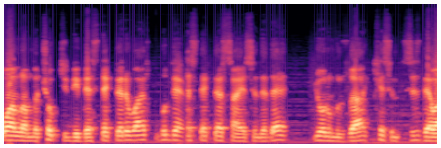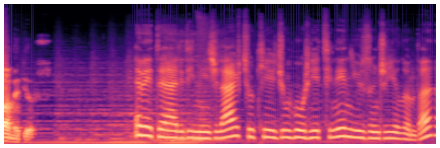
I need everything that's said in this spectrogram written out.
bu anlamda çok ciddi destekleri var. Bu destekler sayesinde de yolumuzda kesintisiz devam ediyoruz. Evet değerli dinleyiciler, Türkiye Cumhuriyeti'nin 100. yılında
